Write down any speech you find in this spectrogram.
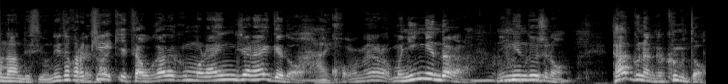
うなんですよね。だから、さっけき言った岡田君も LINE じゃないけど、はい。この野郎、もう人間だから、人間同士のタッグなんか組むと、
